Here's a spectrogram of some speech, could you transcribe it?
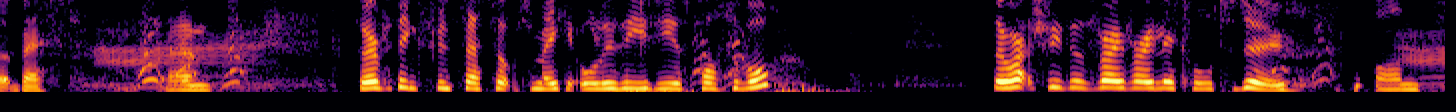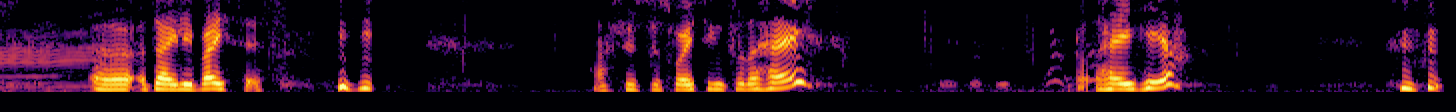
at best. Um, so everything's been set up to make it all as easy as possible. So actually there's very, very little to do on uh, a daily basis. Ash is just waiting for the hay. Got hay here.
